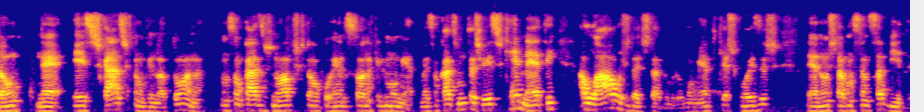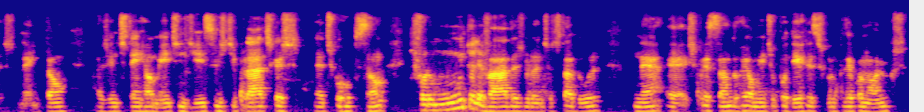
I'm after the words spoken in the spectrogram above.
Então, né, esses casos que estão vindo à tona não são casos novos que estão ocorrendo só naquele momento, mas são casos muitas vezes que remetem ao auge da ditadura, o momento que as coisas né, não estavam sendo sabidas. Né? Então, a gente tem realmente indícios de práticas né, de corrupção que foram muito elevadas durante a ditadura, né, é, expressando realmente o poder desses grupos econômicos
